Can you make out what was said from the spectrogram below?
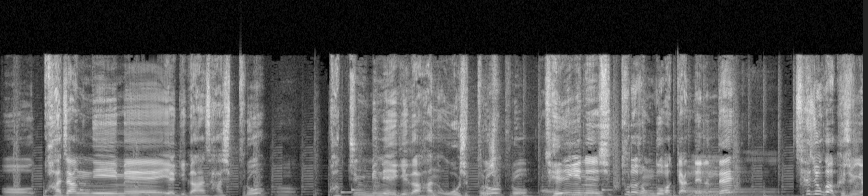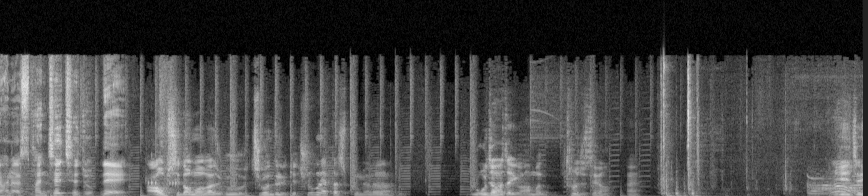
어, 과장님의 얘기가 한 40%, 어. 곽준빈의 얘기가 한 50%, 50%. 제 얘기는 10% 정도밖에 안 되는데 어, 체조가 그 중에 하나였습니다. 단체 체조. 네, 9시 넘어가지고 직원들 이렇게 출근했다 싶으면은 오자마자 이거 한번 틀어주세요. 예. 이게 이제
